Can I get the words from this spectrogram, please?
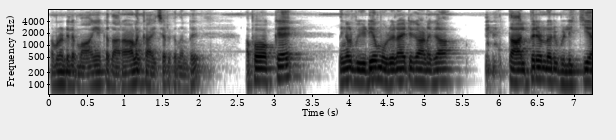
നമ്മൾ കണ്ടില്ല മാങ്ങയൊക്കെ ധാരാളം കാഴ്ചയെടുക്കുന്നുണ്ട് അപ്പോൾ ഒക്കെ നിങ്ങൾ വീഡിയോ മുഴുവനായിട്ട് കാണുക. താല്പര്യമുള്ളവർ വിളിക്കുക.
